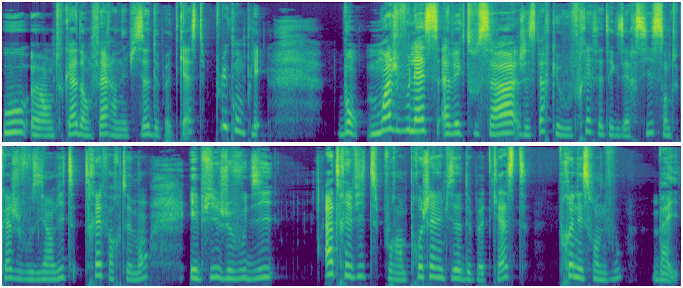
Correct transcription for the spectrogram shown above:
ou euh, en tout cas d'en faire un épisode de podcast plus complet. Bon, moi je vous laisse avec tout ça. J'espère que vous ferez cet exercice. En tout cas, je vous y invite très fortement. Et puis, je vous dis à très vite pour un prochain épisode de podcast. Prenez soin de vous. Bye.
